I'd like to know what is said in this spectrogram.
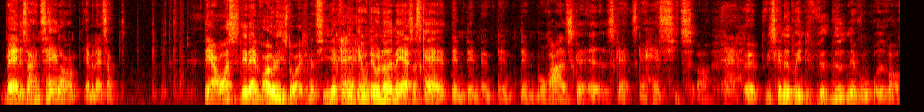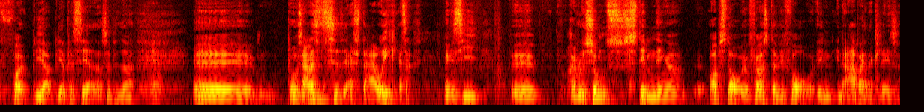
hvad er det så, han taler om? Jamen altså, det er jo også lidt af en vrøvlig historie, kan man sige. Fordi ja, det, er jo, det er jo noget med, at så skal den, den, den, den, den moralske adel skal, skal have sit, og ja. øh, vi skal ned på individniveauet, hvor folk bliver, bliver placeret osv. Ja. Øh, på hos Andersens tid, altså der er jo ikke, altså man kan sige, øh, revolutionsstemninger opstår jo først, da vi får en, en arbejderklasse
